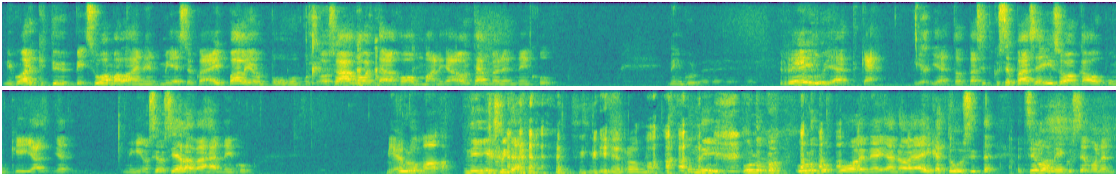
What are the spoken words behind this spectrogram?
niin kuin arkkityyppi, suomalainen mies, joka ei paljon puhu, mutta osaa hoitaa homman ja on tämmöinen niin kuin, niin kuin reilu jätkä. Ja, ja tota, sitten kun se pääsee isoon kaupunkiin, ja, ja, niin se on siellä vähän niin kuin Mieromaa. Niin, mitä? Mieromaa. niin, ulko, ulkopuolinen ja no, ja eikä tuu sitten, että silloin niinku semmoinen,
